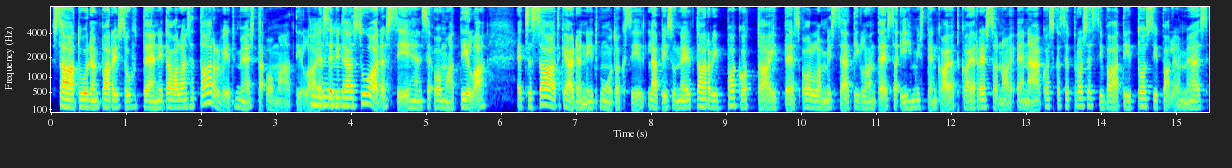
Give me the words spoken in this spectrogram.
saat uuden parisuhteen, niin tavallaan sä tarvit myös sitä omaa tilaa. Mm. Ja se mm. pitää suoda siihen se oma tila, että sä saat käydä niitä muutoksia läpi. Sun ei tarvi pakottaa itseäsi olla missään tilanteessa ihmisten kanssa, jotka ei resonoi enää, koska se prosessi vaatii tosi paljon myös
